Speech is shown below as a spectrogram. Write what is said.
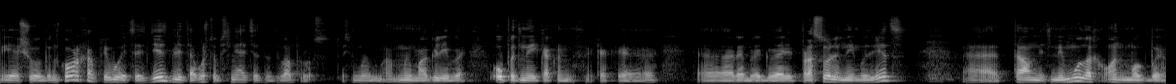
Яшуа бен Корха приводится здесь для того, чтобы снять этот вопрос. То есть мы, мы могли бы, опытный, как, он, как э, э, Рэбе говорит, просоленный мудрец, э, Талмит Мимулах, он мог бы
